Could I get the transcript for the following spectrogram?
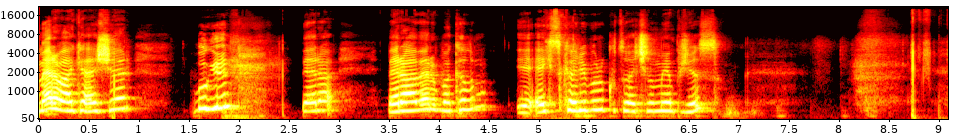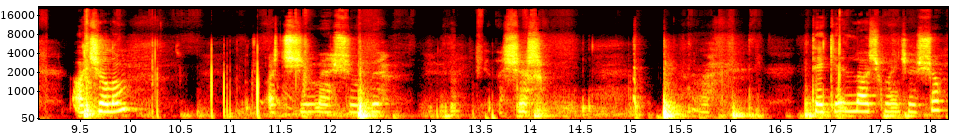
Merhaba arkadaşlar. Bugün bera- beraber bakalım e, Excalibur kutu açılımı yapacağız. Açalım. Açayım ben şunu bir. Arkadaşlar. Tek elle açmaya çalışıyorum.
